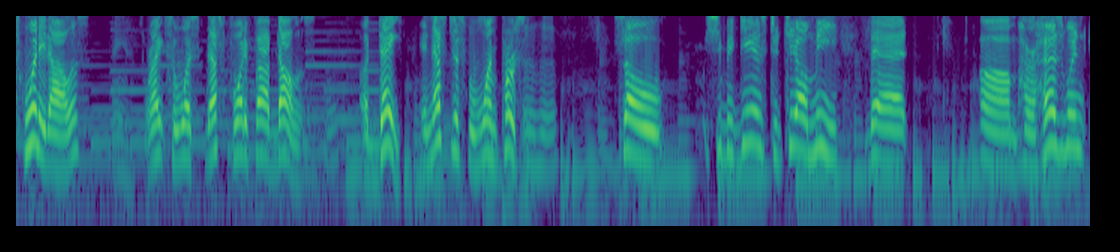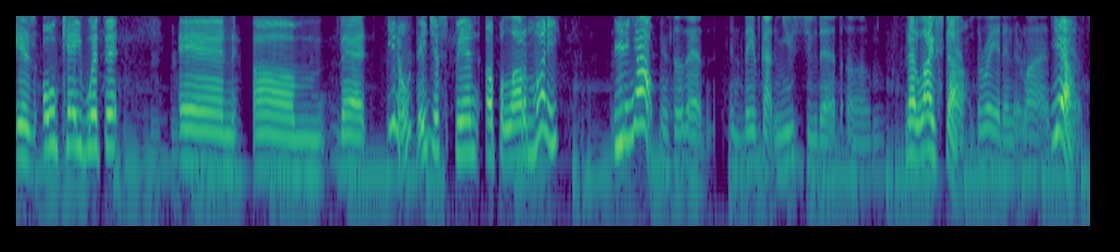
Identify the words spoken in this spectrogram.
twenty dollars. Right? So what's that's forty five dollars a day, and that's just for one person. Mm-hmm. So she begins to tell me that um, her husband is okay with it and um, that you know, they just spend up a lot of money eating out. And so that they've gotten used to that um, That that lifestyle. thread in their lives. Yeah. yes.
